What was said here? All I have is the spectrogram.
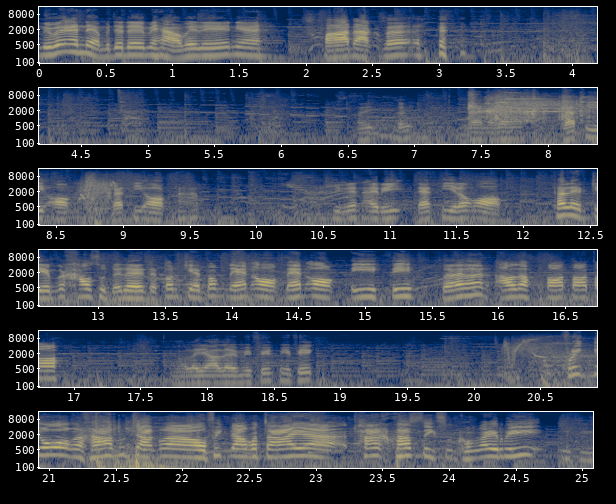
หรือว่าแอนเนี่ยมันจะเดินไปหาเวเลสเนี่ยปลาดักซะเฮ้ยเฮ้ยแรงนะแรงนะแล้วตีออกแล้วตีออกนะครับทีเล่นไอริแล้วตีแล้วออก ถ้าเลดเกมก็เข้าสุดได้เลย แต่ต้นเกมต้องแดดออกแดดออกตีตีเฮ้ยเพื่อนเอาต่อต่อต่อต่อเอาเลยเอาเลยมีฟิกมีฟิกฟลิกโยกอะครับรู้จักเปล่าฟลิกดาวกระจายอะท่าคลาสสิกสุดของไอริอื้อหื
